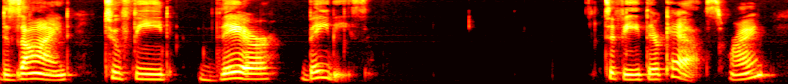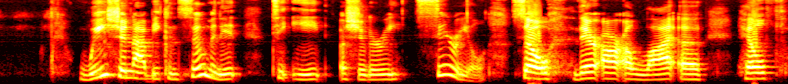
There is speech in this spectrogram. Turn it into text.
designed to feed their babies, to feed their calves, right? We should not be consuming it to eat a sugary cereal. So there are a lot of health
